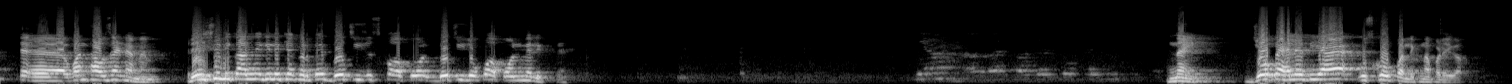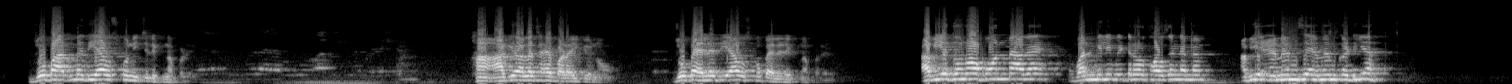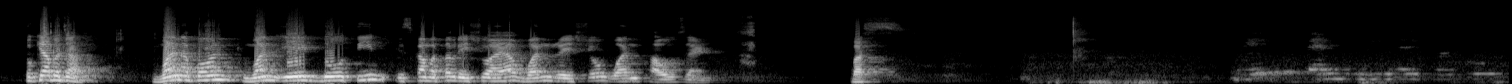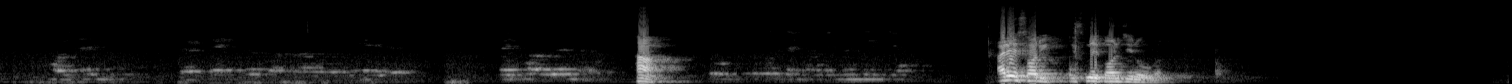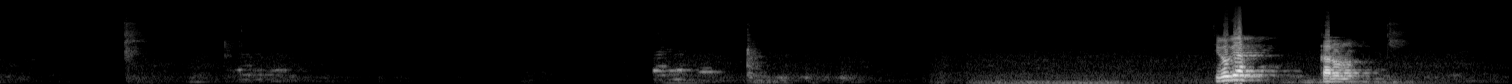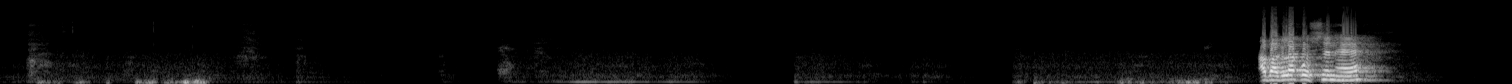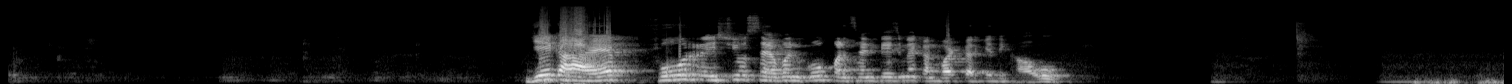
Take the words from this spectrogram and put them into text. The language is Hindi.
one thousand M M. Ratio निकालने के लिए क्या करते हैं? दो चीज़ों को अपॉन दो चीज़ों को अपॉन में लिखते हैं। नहीं, जो पहले दिया है, उसको ऊपर लिखना पड़ेगा। जो बाद में दिया है, उसको नीचे लिखना पड़ेगा। हाँ आगे वाला चाहे बड़ा ही क्यों ना हो। जो पहले दिया है, उसको पहले लिखना पड़ेगा। अब ये दोनों अपॉन में आ गए। वन मिलीमीटर और थाउज़ेंड एम अब ये एम से एम कट गया। तो क्या बचा? वन अपॉन वन एक दो तीन, इसका मतलब रेशियो आया वन रेशियो वन थाउज़ेंड बस। हाँ। अरे सॉरी इसमें एक और ज़ीरो होगा। ठीक हो गया? करो नोट अब अगला क्वेश्चन है। ये कहा है फोर रेशियो सेवन को परसेंटेज में कन्वर्ट करके दिखाओ।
